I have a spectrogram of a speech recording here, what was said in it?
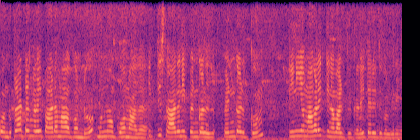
போன்ற போராட்டங்களை பாடமாக கொண்டு முன்னோக்குவோமாக. அனைத்து சாதனை பெண்களு பெண்களுக்கும் இனிய மகளிர் தின வாழ்த்துக்களை தெரிவித்துக் கொள்கிறேன்.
